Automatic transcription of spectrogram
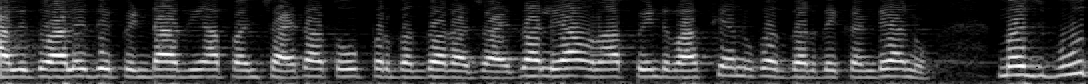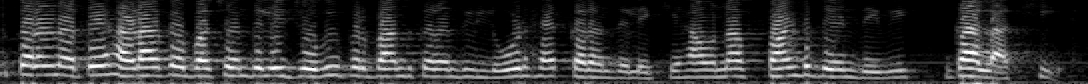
ਆਲੇ ਦੁਆਲੇ ਦੇ ਪਿੰਡਾਂ ਦੀਆਂ ਪੰਚਾਇਤਾਂ ਤੋਂ ਪ੍ਰਬੰਧਾਂ ਦਾ ਜਾਇਜ਼ਾ ਲਿਆ। ਉਹਨਾਂ ਪਿੰਡ ਵਾਸੀਆਂ ਨੂੰ ਘੱਗਰ ਦੇ ਕੰਢਿਆਂ ਨੂੰ ਮਜ਼ਬੂਤ ਕਰਨ ਅਤੇ ਹੜ੍ਹਾਂ ਤੋਂ ਬਚਣ ਦੇ ਲਈ ਜੋ ਵੀ ਪ੍ਰਬੰਧ ਕਰਨ ਦੀ ਲੋੜ ਹੈ ਕਰਨ ਦੇ ਲਈ ਕਿਹਾ। ਉਹਨਾਂ ਫੰਡ ਦੇਣ ਦੀ ਵੀ ਗੱਲ ਆਖੀ ਹੈ।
